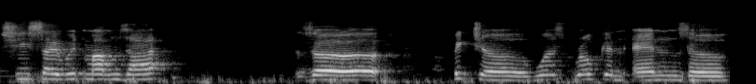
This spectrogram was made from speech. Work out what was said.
she said with mom that the picture was broken and the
